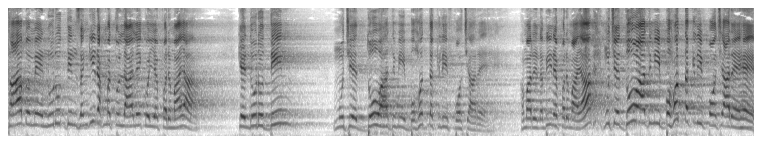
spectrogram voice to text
خواب میں نور الدین زنگی رحمت اللہ علیہ کو یہ فرمایا کہ نور الدین مجھے دو آدمی بہت تکلیف پہنچا رہے ہیں۔ ہمارے نبی نے فرمایا، مجھے دو آدمی بہت تکلیف پہنچا رہے ہیں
